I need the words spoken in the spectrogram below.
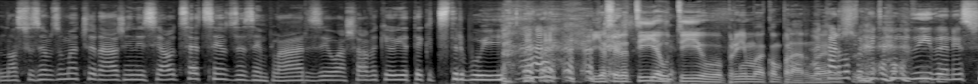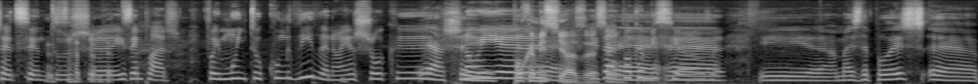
nós fizemos uma tiragem inicial de 700 exemplares. Eu achava que eu ia ter que distribuir. Ia ser a tia, o tio, a prima a comprar, não é? A Carla foi muito comedida nesses 700 Exatamente. eh, exemplares. Foi muito comedida, não é? Achou que É, achei. não ia... Pouco ambiciosa, Exato, sim. pouco É, ambiciosa. é, e, mas depois é,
